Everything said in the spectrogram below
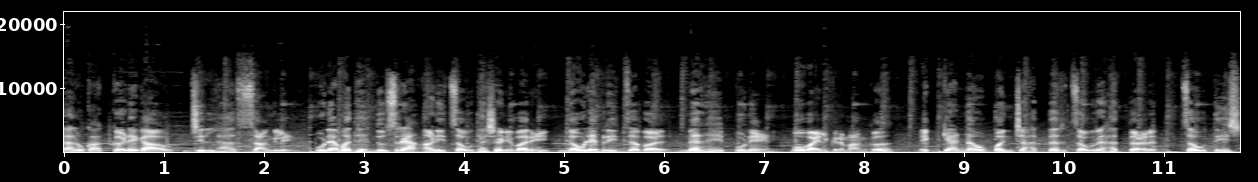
तालुका कडेगाव जिल्हा सांगली. पुण्यामध्ये दुसऱ्या आणि चौथ्या शनिवारी नवले ब्रिज जवळ नर्हे पुणे. मोबाईल क्रमांक एक्क्याण्णव पंचाहत्तर चौऱ्याहत्तर चौतीस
